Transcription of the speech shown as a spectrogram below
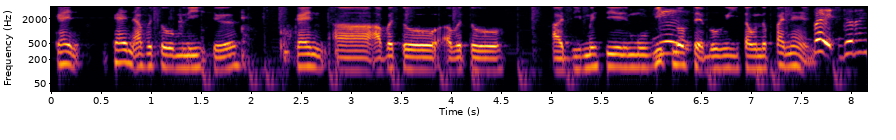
kan kan apa tu Malaysia kan ah, apa tu apa tu ah, di Malaysia movie Yeah. keluar Februari tahun depan kan? Baik, diorang,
